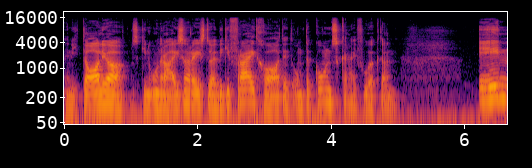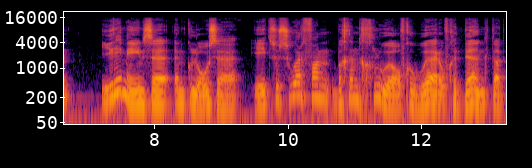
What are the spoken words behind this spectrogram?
en Italië, miskien onder huisarrest toe hy bietjie vryheid gehad het om te kon skryf ook dan. En hierdie mense in Kolosse het so 'n soort van begin glo of gehoor of gedink dat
